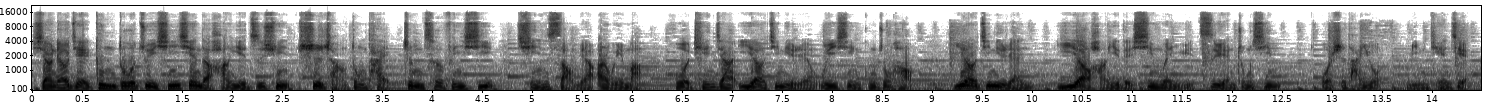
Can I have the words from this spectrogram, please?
想了解更多最新鲜的行业资讯、市场动态、政策分析，请扫描二维码或添加医药经理人微信公众号“医药经理人”——医药行业的新闻与资源中心。我是谭勇，明天见。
